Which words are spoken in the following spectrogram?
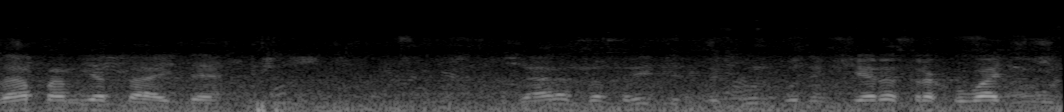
запам'ятайте. Зараз за 30 секунд будемо ще раз рахувати пульс.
